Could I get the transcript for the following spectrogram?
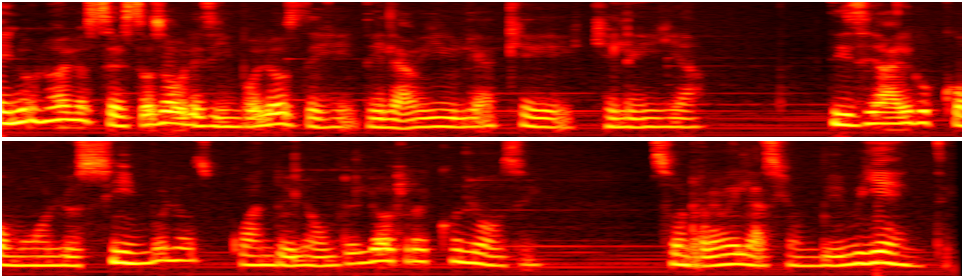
En uno de los textos sobre símbolos de, la Biblia que, que leía, dice algo como los símbolos, cuando el hombre los reconoce, son revelación viviente,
